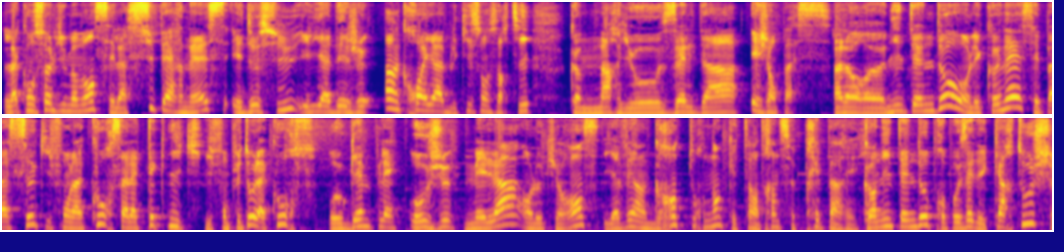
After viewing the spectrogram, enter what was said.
La console du moment, c'est la Super NES et dessus, il y a des jeux incroyables qui sont sortis comme Mario, Zelda et j'en passe. Alors euh, Nintendo, on les connaît, c'est pas ceux qui font la course à la technique, ils font plutôt la course au gameplay, au jeu. Mais là, en l'occurrence, il y avait un grand tournant qui était en train de se préparer. Quand Nintendo proposait des cartouches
